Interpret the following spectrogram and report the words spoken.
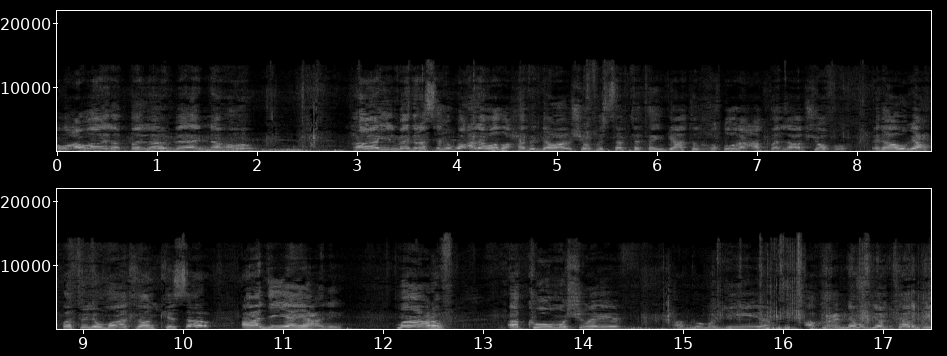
وعوائل الطلاب بأنه هاي المدرسة هو على وضعها بالدوام شوفوا السبتتنقات الخطورة على الطلاب شوفوا. إذا وقع طفل ومات لو انكسر عادية يعني. ما أعرف أكو مشرف أكو مدير أكو عندنا مدير تربية.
